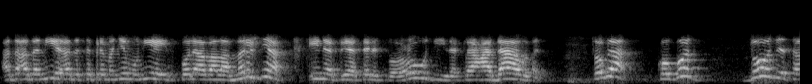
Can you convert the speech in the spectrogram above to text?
A da, a da, nije, a da se prema njemu nije ispoljavala mržnja i neprijateljstvo, udi, dakle, adavet. Toga, kogod dođe sa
